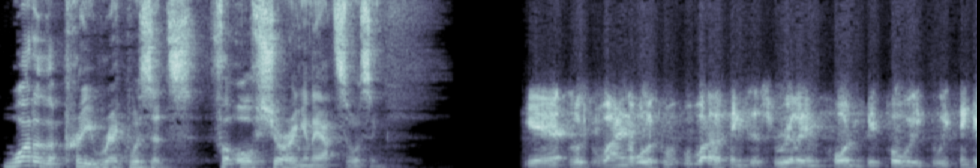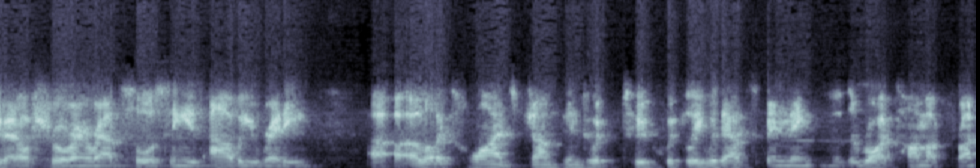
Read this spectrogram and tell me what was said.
What are the prerequisites for offshoring and outsourcing? Yeah, look, Wayne, look, one of the things that's really important before we, we think about offshoring or outsourcing is are we ready? Uh, a lot of clients jump into it too quickly without spending the, the right time up front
